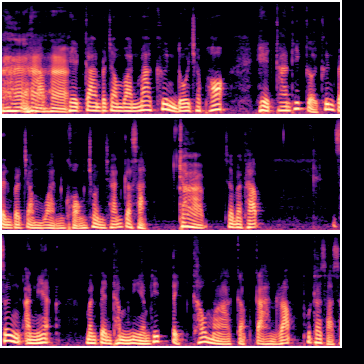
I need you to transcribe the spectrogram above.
อ่านะครับฮะเหตุการณ์ประจำวันมากขึ้น โดยเฉพาะเหตุการณ์ที่เกิดขึ้นเป็นประจำวันของชนชั้นกษัตริย์ครับใช่ไหมครับ ซึ่งอันเนี้ยมันเป็นธรรมเนียมที่ติดเข้ามากับการรับพุทธศาส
